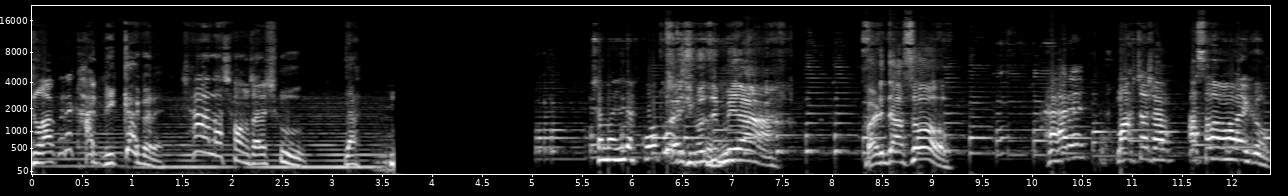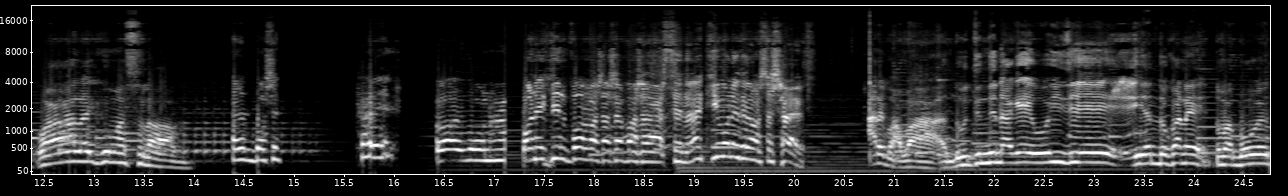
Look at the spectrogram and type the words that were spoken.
দোয়া করে খাক ভিক্ষা করে। শালা, সংসারে সুখ। যা শালা এটা কত? সজীব মিয়া বাড়িতে আসো হ্যাঁ রে মাস্টার সাহেব আসসালামু আলাইকুম। ওয়ালাইকুম আসসালাম। আরে বসে আরে অনেকদিন পর মাস্টার সাহেব বাসায় আসছে না কি মনে করেন মাস্টার সাহেব? আরে বাবা দুই তিন দিন আগে ওই যে ইয়ের দোকানে তোমার বউয়ের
